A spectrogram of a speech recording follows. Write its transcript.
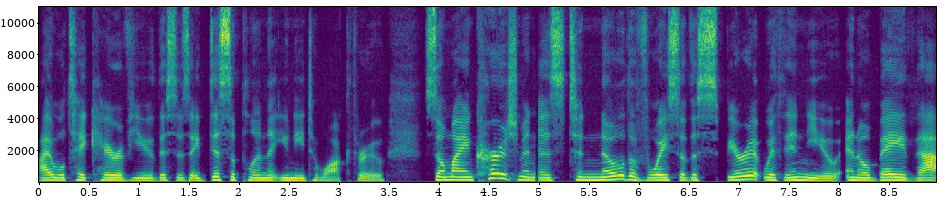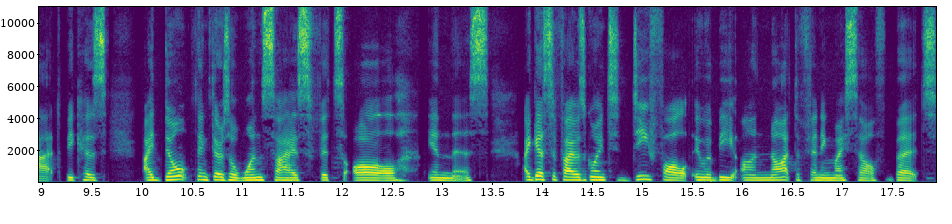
I will take care of you. This is a discipline that you need to walk through. So, my encouragement is to know the voice of the Spirit within you and obey that because I don't think there's a one size fits all in this. I guess if I was going to default, it would be on not defending myself. But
